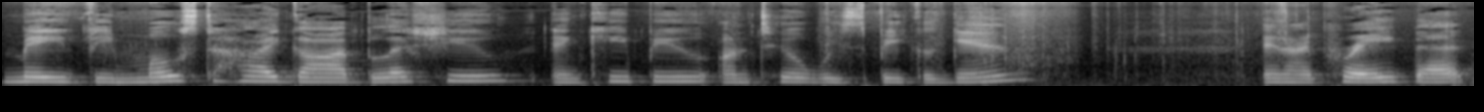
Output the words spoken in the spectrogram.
May the Most High God bless you and keep you until we speak again. And I pray that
